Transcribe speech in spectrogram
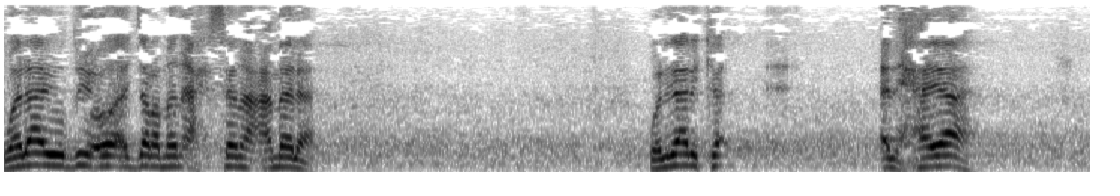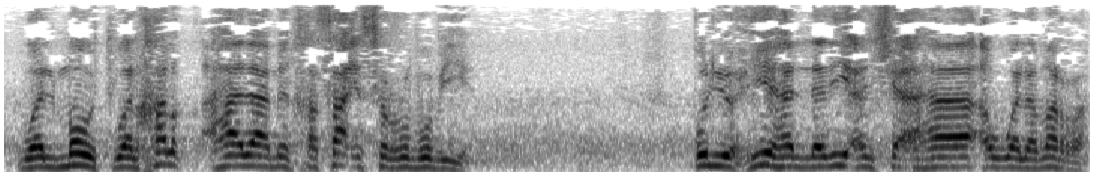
ولا يضيع أجر من أحسن عملا. ولذلك الحياة والموت والخلق هذا من خصائص الربوبية. قل يحييها الذي أنشأها أول مرة.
